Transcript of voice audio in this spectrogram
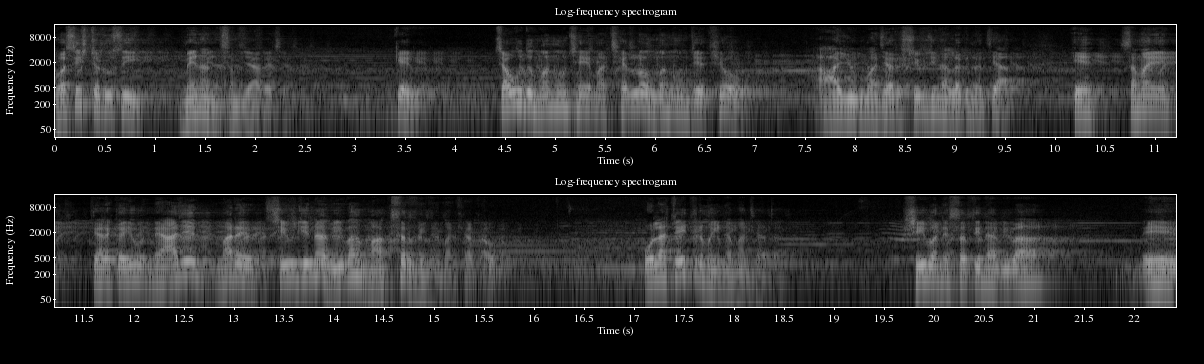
વશિષ્ઠ ઋષિ મેનાને સમજાવે છે કે ચૌદ મનુ છે, એમાં છેલ્લો મનુ જે થયો, આ યુગમાં જ્યારે શિવજીના લગ્ન થયા, એ સમયે ત્યારે કહ્યું, ને આજે મારે શિવજીના વિવાહ માક્ષર મહિનામાં થયા હતા ઓલા ચૈત્ર મહિનામાં થયા હતા. શિવ અને સતીના વિવાહ, એ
